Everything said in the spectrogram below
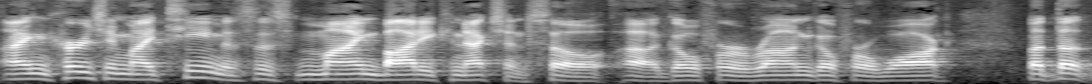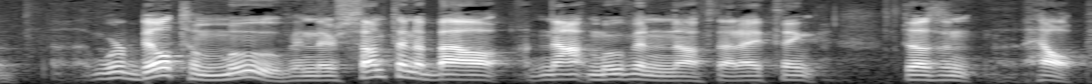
I'm encouraging my team is this mind-body connection. So uh, go for a run, go for a walk, but the we're built to move, and there's something about not moving enough that I think doesn't help.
